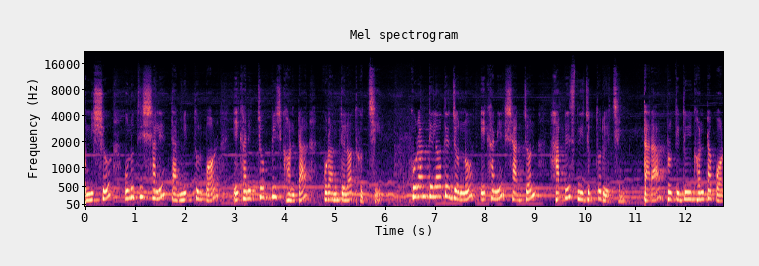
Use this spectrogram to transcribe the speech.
উনিশশো উনত্রিশ সালে তার মৃত্যুর পর এখানে চব্বিশ ঘণ্টা কোরআন তেলত হচ্ছে। কোরআন তেলতের জন্য এখানে সাতজন হাফেজ নিযুক্ত রয়েছেন। তারা প্রতি দুই ঘণ্টা পর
